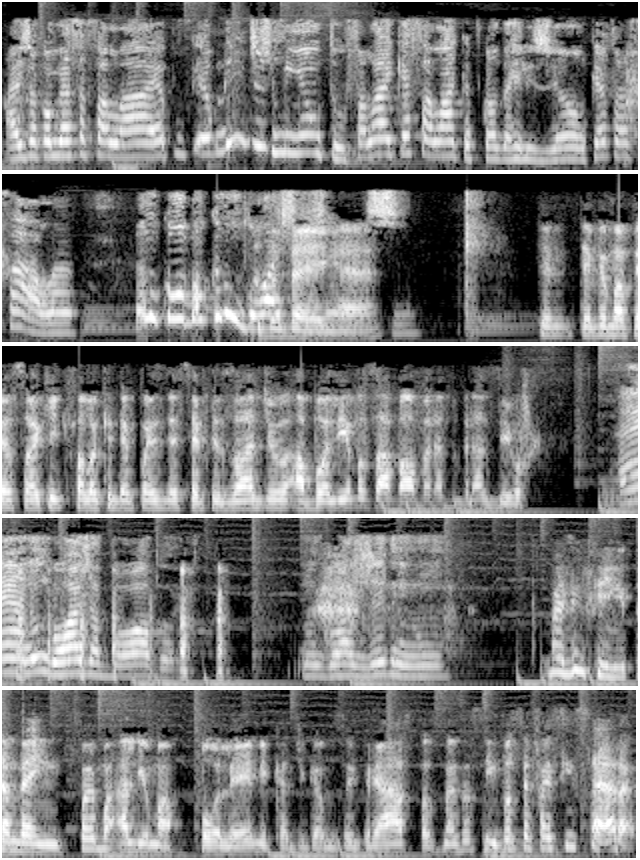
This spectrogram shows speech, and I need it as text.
Aí já começa a falar, é porque eu nem desminto, falar, quer falar que é por causa da religião, quer falar, fala. Eu não como porque eu não Tudo gosto, bem, é. gente. Teve, teve uma pessoa aqui que falou que depois desse episódio abolimos a abóbora do Brasil. É, não gosto de abóbora. Não gosto de jeito nenhum. Mas enfim, também foi uma- ali uma polêmica, digamos, entre aspas, mas assim, você foi sincera.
